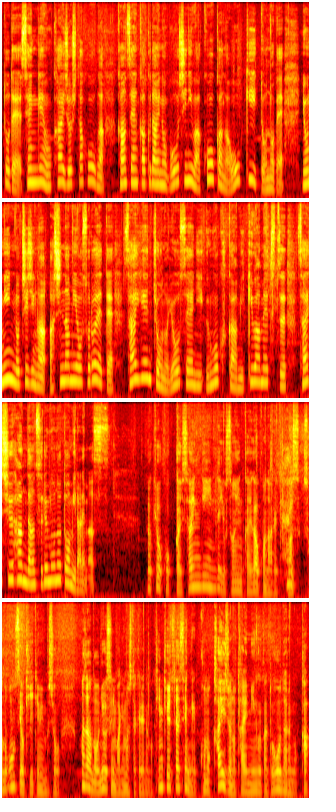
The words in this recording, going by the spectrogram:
トで宣言を解除した方が感染拡大の防止には効果が大きいと述べ4人の知事が足並みを揃えて再延長の要請に動くか見極めつつ最終判断するものとみられます。今日国会参議院で予算委員会が行われています、はい、その音声を聞いてみましょう。まずあのニュースにもありましたけれども、緊急事態宣言、この解除のタイミングがどうなるのか、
